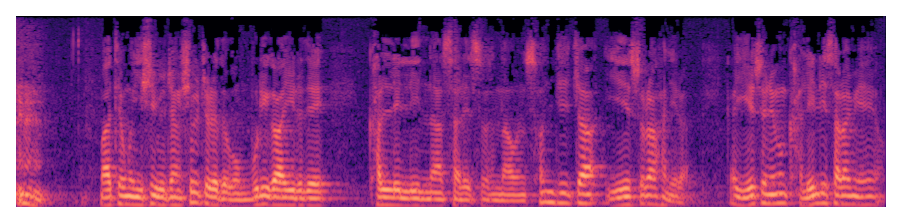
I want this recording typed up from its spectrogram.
마태복음 21장 7절에도 보면 무리가 이르되 갈릴리 나사렛에서 나온 선지자 예수라 하니라. 그러니까 예수님은 갈릴리 사람이에요.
